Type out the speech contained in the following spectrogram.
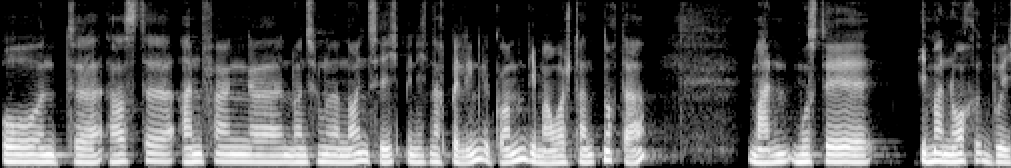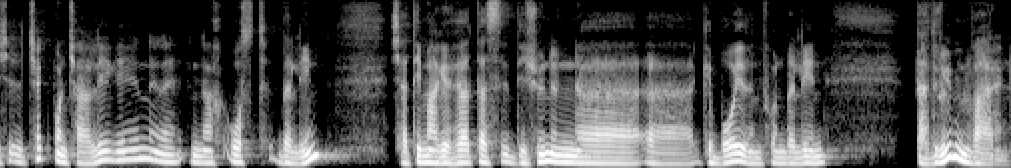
Und äh, erst Anfang 1990 äh, bin ich nach Berlin gekommen. Die Mauer stand noch da. Man musste immer noch durch äh, Checkpoint Charlie gehen, nach Ost-Berlin. Ich hatte immer gehört, dass die schönen Gebäude von Berlin da drüben waren.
